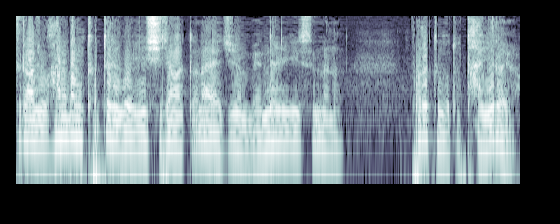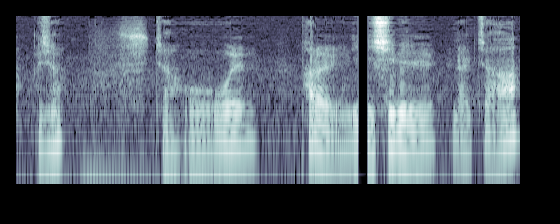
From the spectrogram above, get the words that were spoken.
그래가지고 한 방 터뜨리고 이 시장을 떠나야지 맨날 이게 있으면은 버렸던 것도 다 잃어요. 그죠? 자, 5월 8월 20일 날짜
